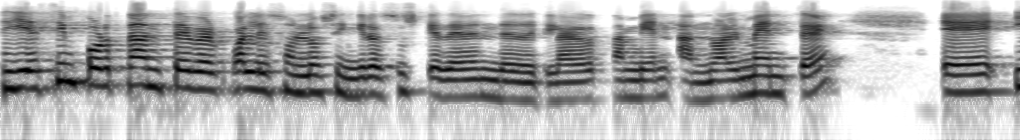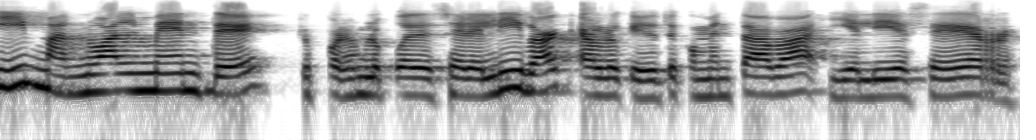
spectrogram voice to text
Y es importante ver cuáles son los ingresos que deben de declarar también anualmente. Eh, y manualmente, que por ejemplo puede ser el IVA, que es lo que yo te comentaba, y el ISR.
